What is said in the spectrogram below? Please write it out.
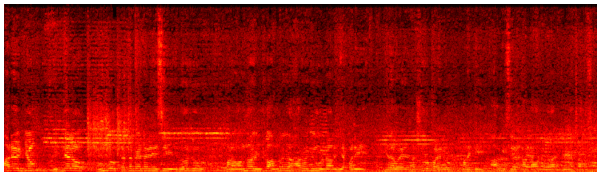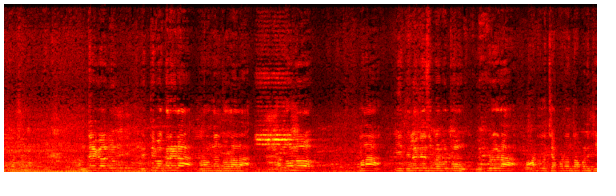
ఆరోగ్యం విద్యలో ముందు పెద్దపీట వేసి ఈరోజు మనం అందరం ఇంట్లో అందరూ ఆరోగ్యంగా ఉండాలని చెప్పని ఇరవై ఐదు లక్షల రూపాయలు మనకి ఆరోగ్యశ్రీ కార్డు అవడం కూడా చాలా సంతోషం. అంతేకాదు ప్రతి ఒక్కరు కూడా మనం అందరం చూడాలా గతంలో మన ఈ తెలుగుదేశం ప్రభుత్వం ఎప్పుడు కూడా మాటలు చెప్పడం తప్పనించి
